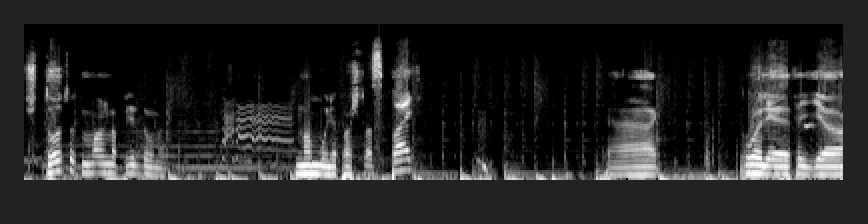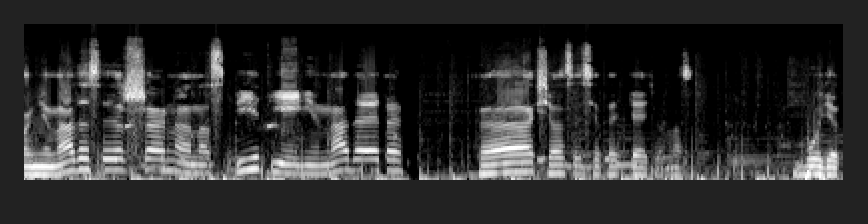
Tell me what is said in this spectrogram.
Что тут можно придумать? Мамуля пошла спать. Так, Оле это дело не надо совершенно, она спит, ей не надо это. Так, сейчас сосед опять у нас будет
